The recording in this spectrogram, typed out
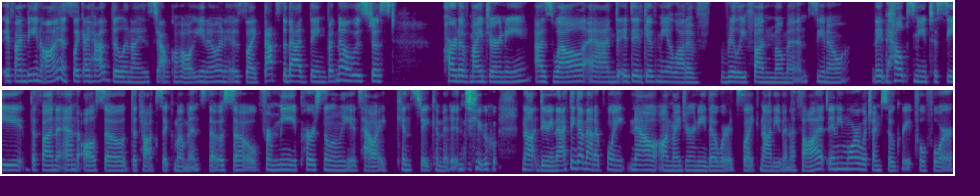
if I'm being honest, like I have villainized alcohol, you know, and it was like, that's the bad thing. But no, it was just part of my journey as well. And it did give me a lot of really fun moments, you know. It helps me to see the fun and also the toxic moments though. So for me personally it's how i can stay committed to not doing that. I think i'm at a point now on my journey though where it's like not even a thought anymore which i'm so grateful for.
